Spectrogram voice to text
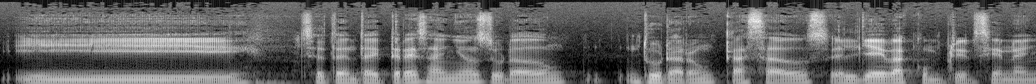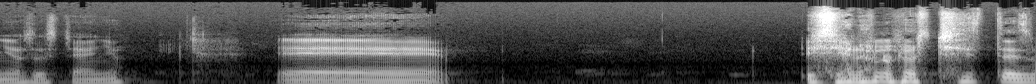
Y 73 años duraron, duraron casados. Él ya iba a cumplir 100 años este año. Eh, hicieron unos chistes,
